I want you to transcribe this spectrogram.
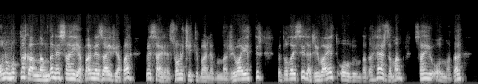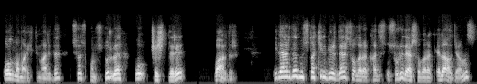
onu mutlak anlamda ne sahih yapar ne zayıf yapar vesaire. Sonuç itibariyle bunlar rivayettir ve dolayısıyla rivayet olduğunda da her zaman sahih olmada olmama ihtimali de söz konusudur ve bu çeşitleri vardır. İleride müstakil bir ders olarak, hadis usulü ders olarak ele alacağımız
